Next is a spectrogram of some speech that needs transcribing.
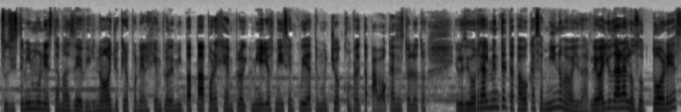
su sistema inmune está más débil, ¿no? Yo quiero poner el ejemplo de mi papá, por ejemplo, y ellos me dicen, cuídate mucho, compra el tapabocas, esto, lo otro. Y les digo, realmente el tapabocas a mí no me va a ayudar. Le va a ayudar a los doctores,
